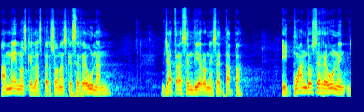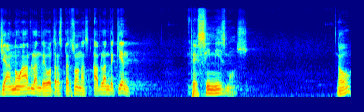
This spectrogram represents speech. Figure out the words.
A menos que las personas que se reúnan ya trascendieron esa etapa y cuando se reúnen ya no hablan de otras personas, hablan de quién? De sí mismos. ¿No?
